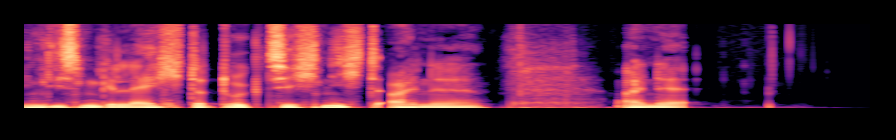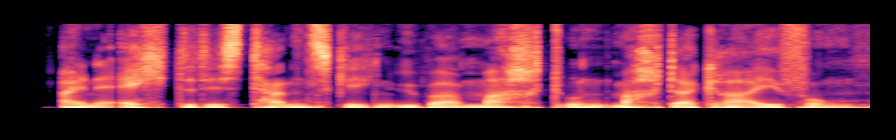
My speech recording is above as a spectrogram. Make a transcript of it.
in diesem Gelächter drückt sich nicht eine, eine, eine echte Distanz gegenüber Macht und Machtergreifung,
